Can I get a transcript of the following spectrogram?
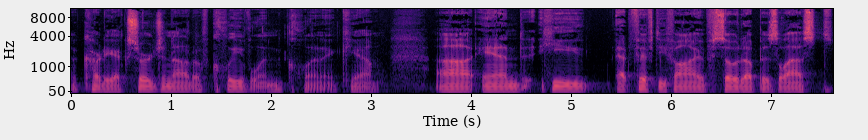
a cardiac surgeon out of Cleveland Clinic. Yeah, uh, and he at 55 sewed up his last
